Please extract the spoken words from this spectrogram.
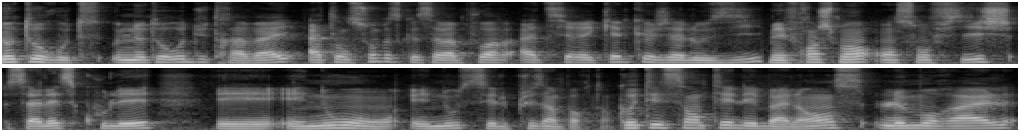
autoroute, une autoroute du travail. Attention parce que ça va pouvoir attirer quelques jalousies, mais franchement, on s'en fiche, ça laisse couler et, et nous, et nous, c'est le plus important. Côté santé, les balances, le moral,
